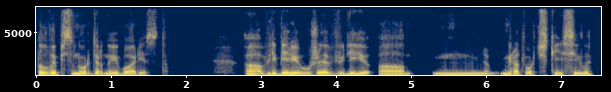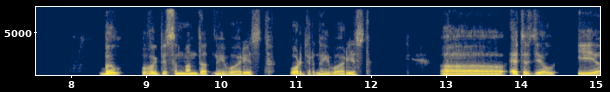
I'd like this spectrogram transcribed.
Был выписан ордер на его арест. А, в Либерии уже ввели а, миротворческие силы. Был выписан мандат на его арест, ордер на его арест. Это сделал и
